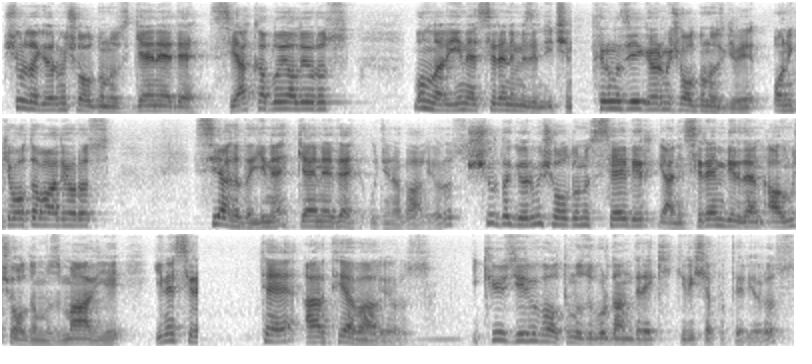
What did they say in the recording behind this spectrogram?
şurada görmüş olduğunuz GND siyah kabloyu alıyoruz. Bunları yine sirenimizin için kırmızıyı görmüş olduğunuz gibi 12 volta bağlıyoruz. Siyahı da yine GND ucuna bağlıyoruz. Şurada görmüş olduğunuz S1 yani siren 1'den almış olduğumuz maviyi yine siren T artıya bağlıyoruz. 220 voltumuzu buradan direkt giriş yapıp veriyoruz.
